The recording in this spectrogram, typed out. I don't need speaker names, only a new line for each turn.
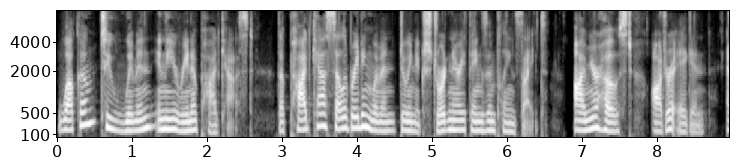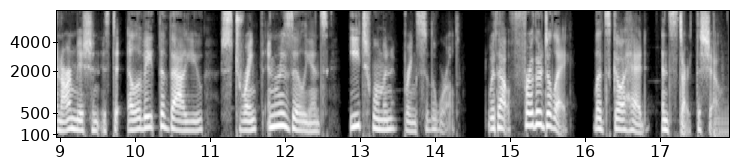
Welcome to Women in the Arena podcast, the podcast celebrating women doing extraordinary things in plain sight. I'm your host, Audra Egan, and our mission is to elevate the value, strength, and resilience each woman brings to the world. Without further delay, let's go ahead and start the show.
